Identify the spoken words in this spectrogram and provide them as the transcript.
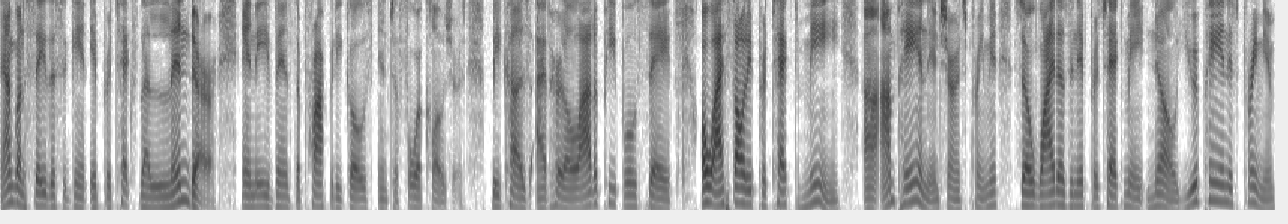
Now, I'm going to say this again it protects the lender in the event the property goes into foreclosure because I've heard a lot of people say, Oh, I thought it protected me. Uh, I'm paying the insurance premium, so why doesn't it protect me? No, you're paying this premium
